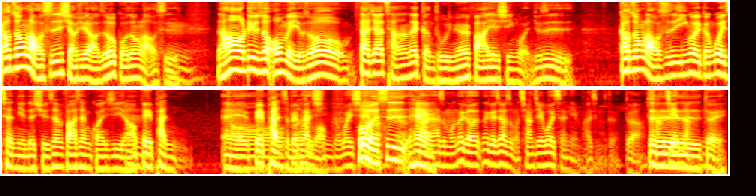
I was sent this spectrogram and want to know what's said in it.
高中老师、小学老师或国中老师，嗯然后例如说欧美，有时候大家常常在梗图里面会发一些新闻，就是高中老师因为跟未成年的学生发生关系，然后嗯被判，哎、哦被判什么什么？刑或者是嘿嗯还还什么那个那个叫什么强奸未成年嘛还是什么的，对啊，对对对强奸呐对对对。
